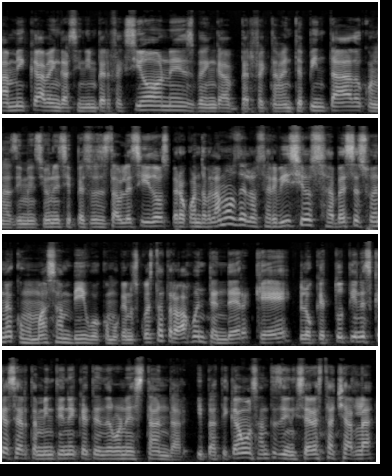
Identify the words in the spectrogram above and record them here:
cerámica, venga sin imperfecciones, venga perfectamente pintado, con las dimensiones y pesos establecidos, pero cuando hablamos de los servicios, a veces suena como más ambiguo, como que nos cuesta trabajo entender que lo que tú tienes que hacer también tiene que tener un estándar. Y platicamos antes de iniciar esta charla,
